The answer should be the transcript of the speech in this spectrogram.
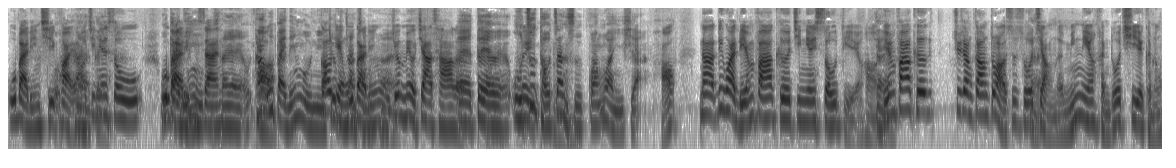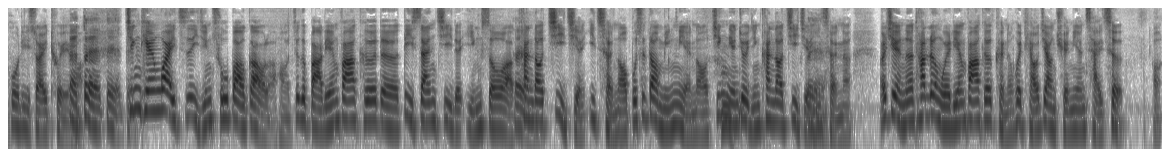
五百零七块，然后今天收五百零三，它五百零五，高点五百零五就没有价差了。哎，对，五字头暂时观望一下。好。那另外，联发科今天收跌哈，联发科就像刚刚杜老师所讲的，明年很多企业可能获利衰退啊。对对。今天外资已经出报告了哈，这个把联发科的第三季的营收啊看到季减一成哦，不是到明年哦，今年就已经看到季减一成了。而且呢，他认为联发科可能会调降全年财测。哦，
